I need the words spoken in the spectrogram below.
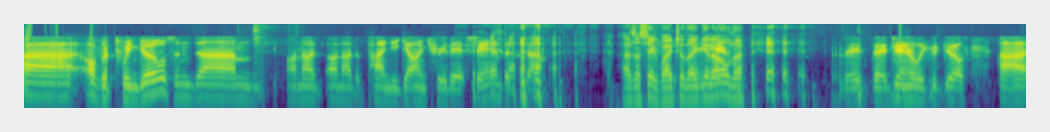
uh, I've got twin girls, and um, I know I know the pain you're going through there, Sam. But um, as I said, wait till they get older. they're, they're, generally good girls. Uh,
